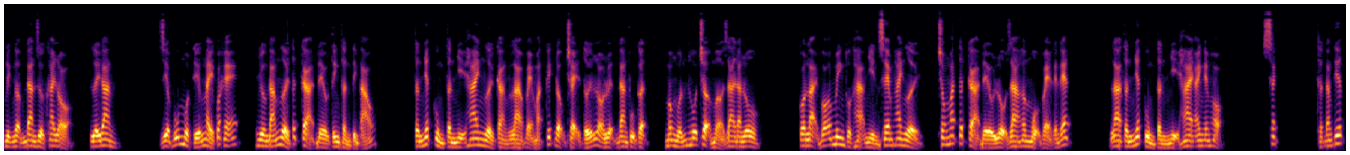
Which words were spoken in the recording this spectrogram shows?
nghịch ngậm đan dược khai lò, lấy đan. Diệp vũ một tiếng này quát khẽ, nhường đám người tất cả đều tinh thần tỉnh táo. Tần nhất cùng tần nhị hai người càng là vẻ mặt kích động chạy tới lò luyện đan phụ cận, mong muốn hỗ trợ mở ra đan lô. Còn lại võ minh thuộc hạ nhìn xem hai người, trong mắt tất cả đều lộ ra hâm mộ vẻ ghen ghét. Là tần nhất cùng tần nhị hai anh em họ. Sách thật đáng tiếc,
